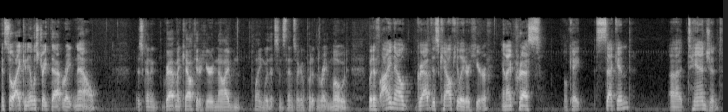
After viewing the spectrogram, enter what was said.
and so I can illustrate that right now. I'm just going to grab my calculator here, now I've been playing with it since then, so I'm going to put it in the right mode. But if I now grab this calculator here, and I press, okay, second uh, tangent,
